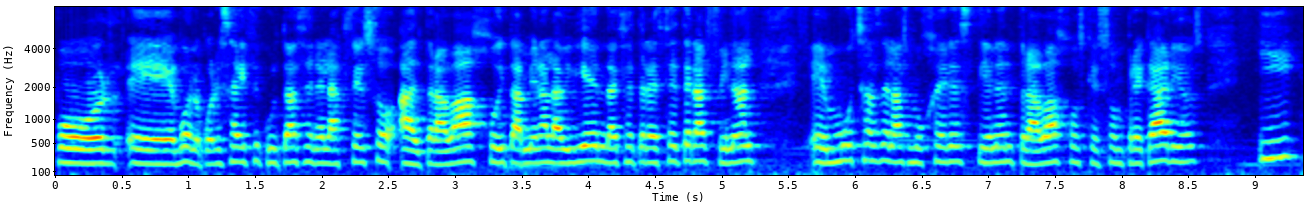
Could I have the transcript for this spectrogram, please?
por, eh, bueno, por esa dificultad en el acceso al trabajo y también a la vivienda, etcétera, etcétera, al final eh, muchas de las mujeres tienen trabajos que son precarios y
